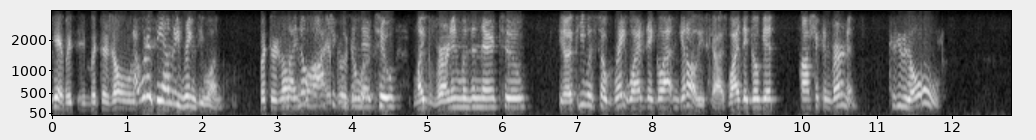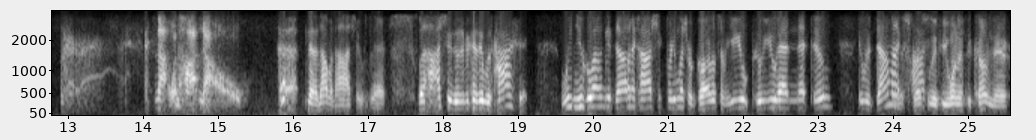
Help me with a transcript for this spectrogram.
yeah, but but there's only I want to see how many rings he won. but there's Well, only I know Waugh Hasek was in there too. Mike Vernon was in there too. You know, if he was so great, why did they go out and get all these guys? Why did they go get Hasek and Vernon? because he was old. Not when hot. No. no, not when Hasek was there. But Hasek was because it was Hasek. When you go out and get Dominik Hasek, pretty much regardless of who you, who you had in net too, it was Dominik Especially if you wanted to come there.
